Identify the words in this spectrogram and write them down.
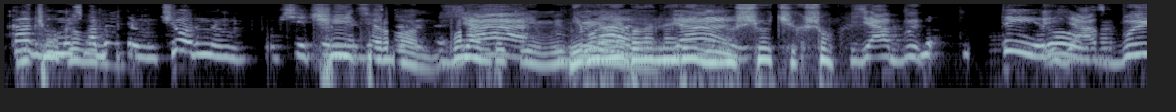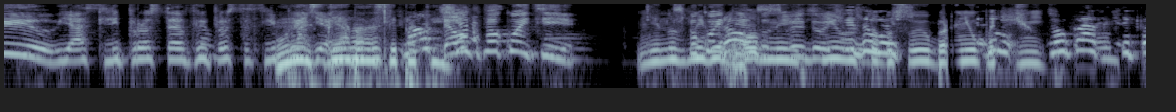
Как чё думаешь об говорю? этом черным вообще Читер он. Я- таким. Его не было на я- арене, но счетчик шел. Я бы, Ты, я Роуз. был, я слеп, просто вы просто У нас слепые. не было слепоты. Да успокойте. Мне нужны Успокой эту верховные силы, чтобы думаешь- свою броню починить. Ну как ты по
